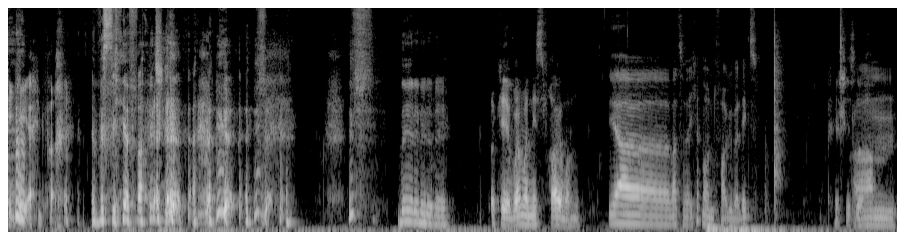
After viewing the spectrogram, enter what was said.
Geh, geh einfach. bist du hier falsch? Nee, nee, nee, nee, nee. Okay, wollen wir nächste Frage machen? Ja, warte, ich habe noch eine Frage überlegt. Okay, schieß los. Ähm,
